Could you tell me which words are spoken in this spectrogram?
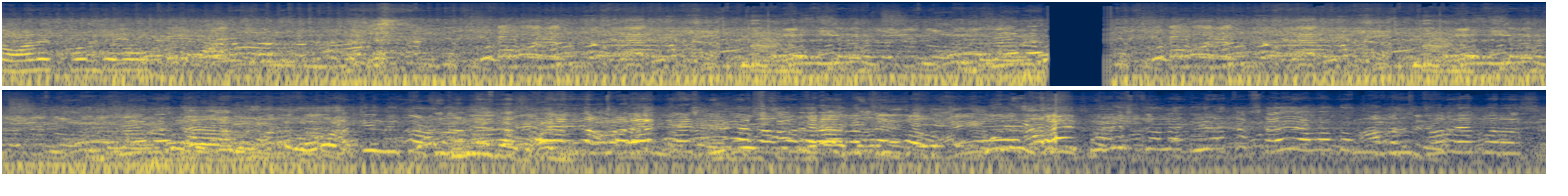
আমার এক এক দিনে আমার ধরে করেছে।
